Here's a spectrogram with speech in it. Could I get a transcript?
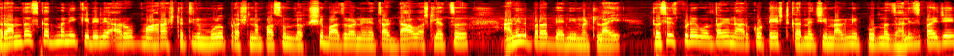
रामदास कदमांनी केलेले आरोप महाराष्ट्रातील मूळ प्रश्नापासून लक्ष बाजूला नेण्याचा डाव असल्याचं अनिल परब यांनी म्हटलं आहे. तसेच पुढे बोलताना नार्को टेस्ट करण्याची मागणी पूर्ण झालीच पाहिजे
